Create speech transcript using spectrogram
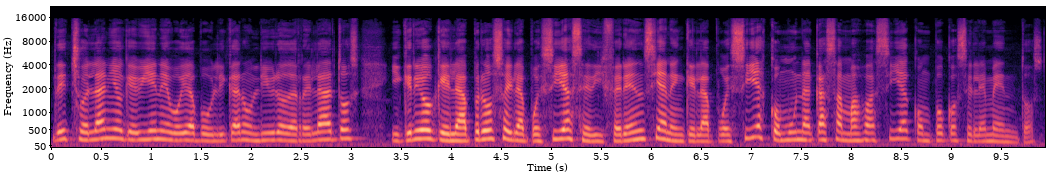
De hecho, el año que viene voy a publicar un libro de relatos y creo que la prosa y la poesía se diferencian en que la poesía es como una casa más vacía con pocos elementos,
